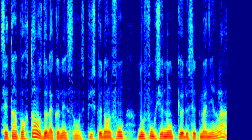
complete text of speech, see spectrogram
cette importance de la connaissance, puisque dans le fond, nous fonctionnons que de cette manière-là.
